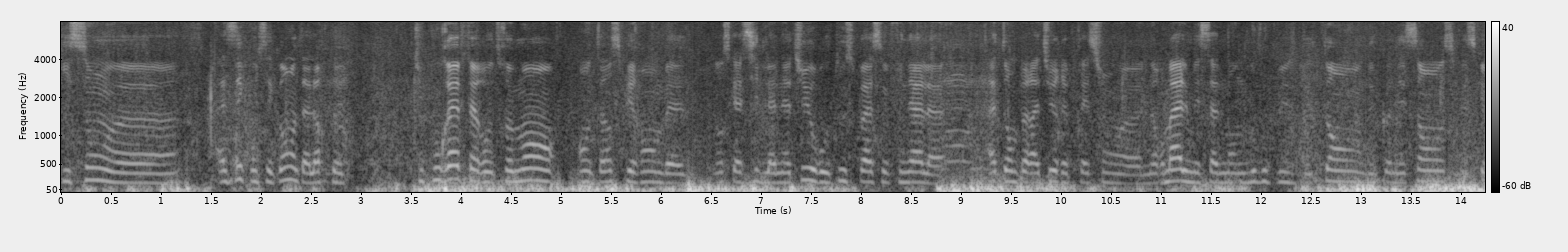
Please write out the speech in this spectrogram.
qui sont euh, assez conséquentes alors que tu pourrais faire autrement en t'inspirant ben, dans ce cas-ci de la nature où tout se passe au final à, température et pression euh, normale mais ça demande beaucoup plus de temps, de connaissances parce que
